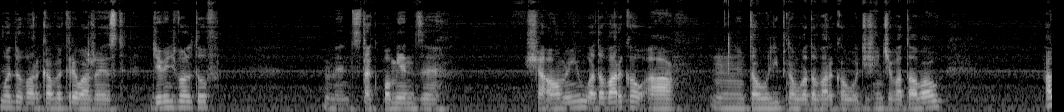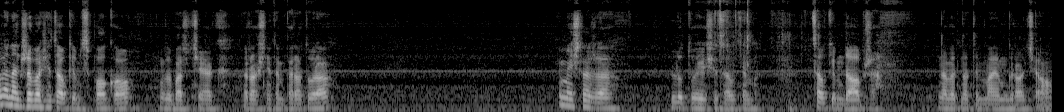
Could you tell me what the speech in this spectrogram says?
Ładowarka wykryła, że jest 9V, więc tak pomiędzy Xiaomi ładowarką a mm, tą lipną ładowarką 10W, ale nagrzewa się całkiem spoko. Zobaczcie jak rośnie temperatura. I myślę, że lutuje się całkiem, całkiem dobrze. Nawet na tym małym grocie. O,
